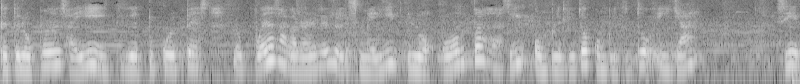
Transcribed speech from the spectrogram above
Que te lo pones ahí y que tú golpes, lo puedes agarrar el esmeril y lo cortas así, completito, completito y ya. Sí,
